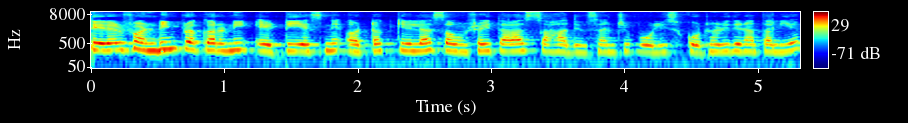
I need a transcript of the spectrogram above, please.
टेरर फंडिंग प्रकरणी एटीएसने अटक केलेल्या संशयिताला सहा दिवसांची पोलीस कोठडी देण्यात आली आहे.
